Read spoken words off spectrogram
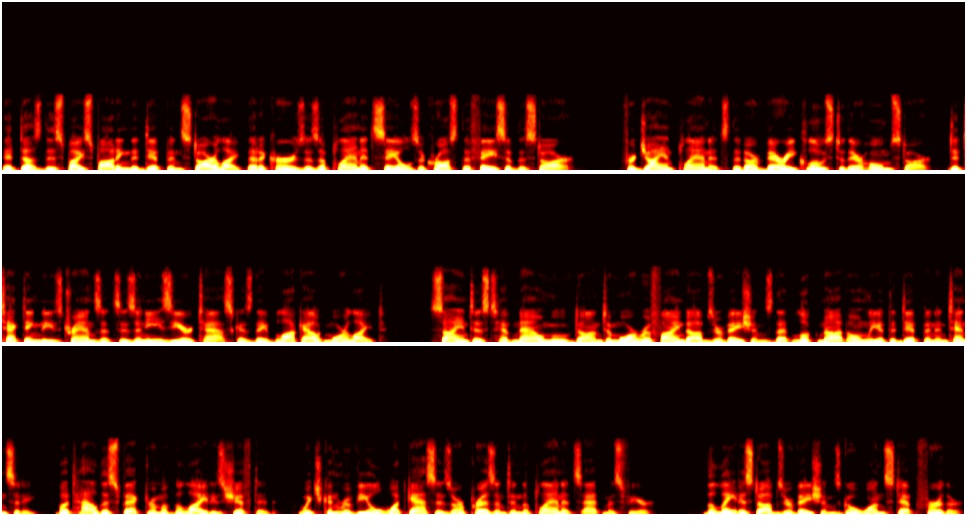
It does this by spotting the dip in starlight that occurs as a planet sails across the face of the star. For giant planets that are very close to their home star, detecting these transits is an easier task as they block out more light. Scientists have now moved on to more refined observations that look not only at the dip in intensity but how the spectrum of the light is shifted, which can reveal what gases are present in the planet's atmosphere. The latest observations go one step further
